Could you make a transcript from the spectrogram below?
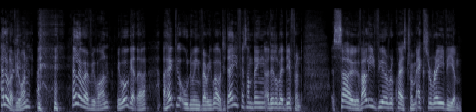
Hello, everyone. Hello, everyone. We will get there. I hope you're all doing very well today for something a little bit different. So, valued viewer request from Exaravium.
